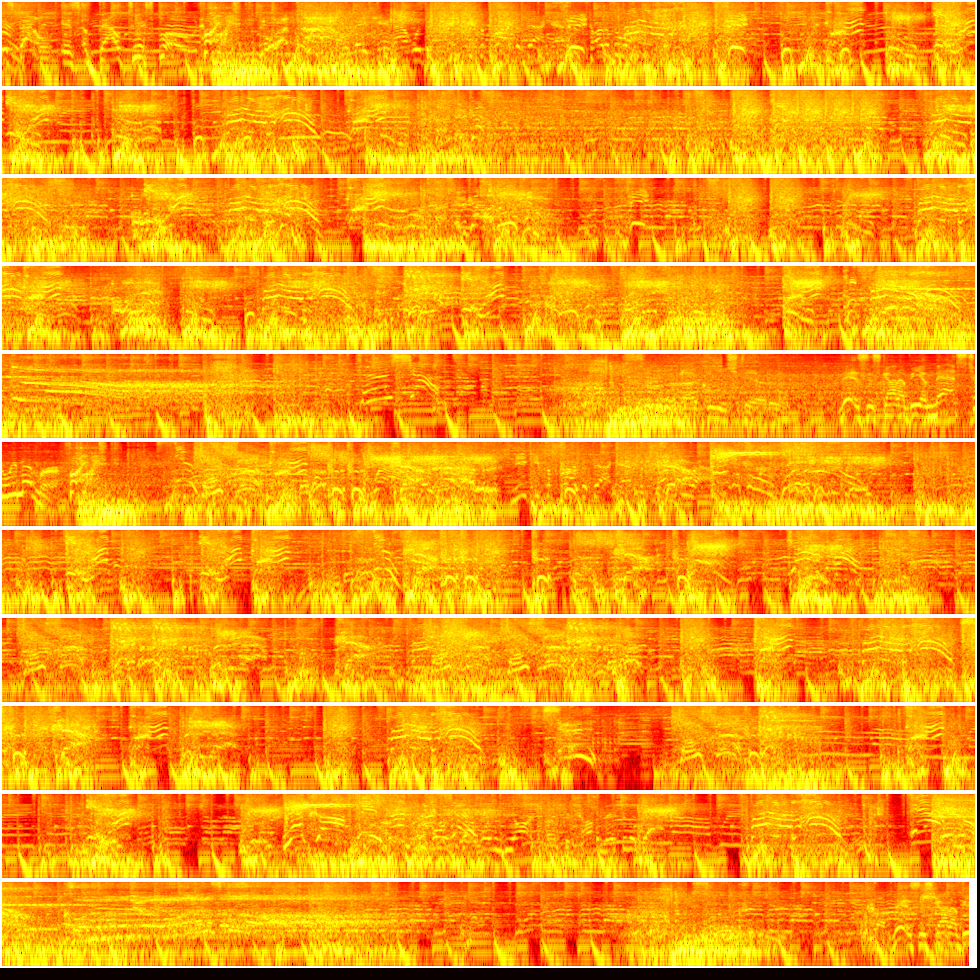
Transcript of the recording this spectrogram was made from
This battle is about to explode. Fight! They came out with the at the start of the round. This is gonna be a match to remember. Fight! Sneaky the the round.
